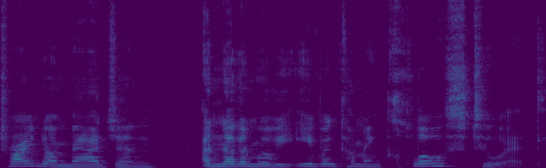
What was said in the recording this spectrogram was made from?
trying to imagine another movie even coming close to it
